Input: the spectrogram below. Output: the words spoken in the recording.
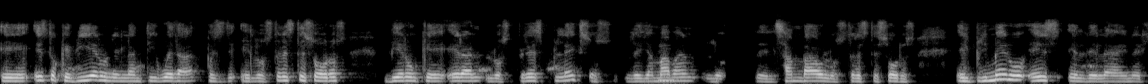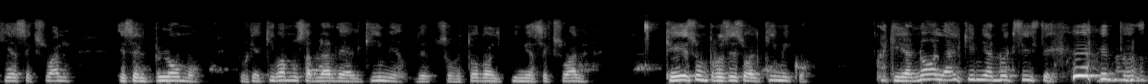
eh, esto que vieron en la antigüedad, pues en los tres tesoros, vieron que eran los tres plexos, le llamaban el samba o los tres tesoros. El primero es el de la energía sexual, es el plomo porque aquí vamos a hablar de alquimia, sobre todo alquimia sexual. ¿Qué es un proceso alquímico? Aquí ya, no, la alquimia no existe. Entonces,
